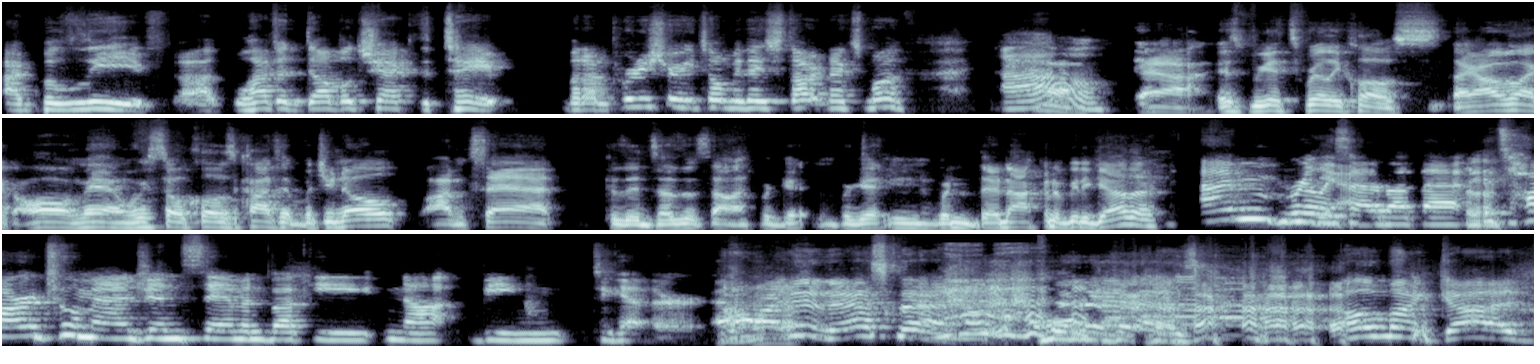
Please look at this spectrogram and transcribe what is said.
I believe. Uh, we'll have to double check the tape, but I'm pretty sure he told me they start next month. Oh. Yeah, it's it's really close. Like I'm like, oh man, we're so close to content, but you know, I'm sad because it doesn't sound like we're getting we're getting we're, they're not going to be together. I'm really Yeah. sad about that. Yeah. It's hard to imagine Sam and Bucky not being together. Oh, I didn't ask that. oh my god!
